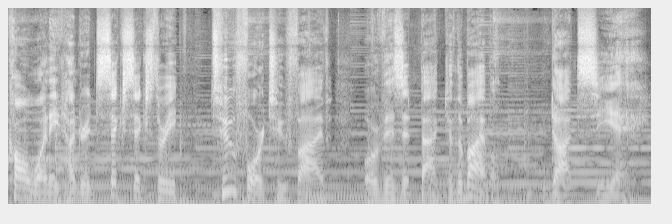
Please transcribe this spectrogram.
Call 1 800 663 2425 or visit backtothebible.ca.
